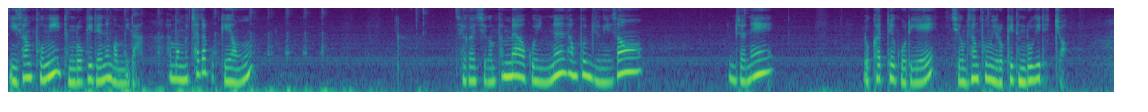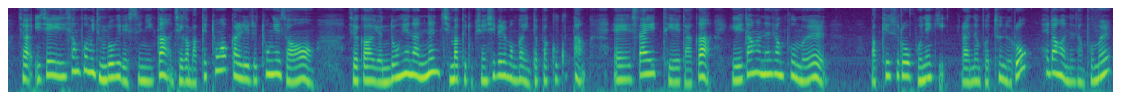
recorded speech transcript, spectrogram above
이 상품이 등록이 되는 겁니다 한번 찾아볼게요 제가 지금 판매하고 있는 상품 중에서 좀 전에 이 카테고리에 지금 상품이 이렇게 등록이 됐죠. 자 이제 이 상품이 등록이 됐으니까 제가 마켓 통합 관리를 통해서 제가 연동해놨는 지마켓 옥션 11번과 인터파크 쿠팡의 사이트에다가 해당하는 상품을 마켓으로 보내기 라는 버튼으로 해당하는 상품을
